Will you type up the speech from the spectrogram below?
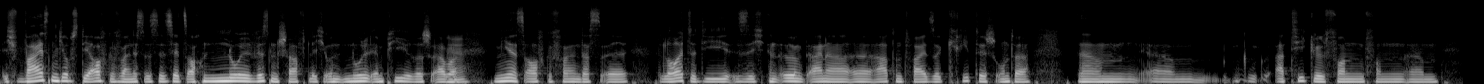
Ich weiß nicht, ob es dir aufgefallen ist. Es ist jetzt auch null wissenschaftlich und null empirisch, aber Ja. mir ist aufgefallen, dass äh, Leute, die sich in irgendeiner äh, Art und Weise kritisch unter ähm, ähm, Artikel von, von ähm, äh,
